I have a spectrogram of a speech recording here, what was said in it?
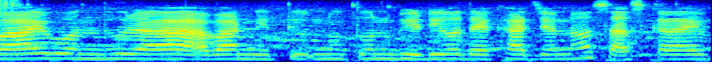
বাই বন্ধুরা। আবার নিতু- নতুন ভিডিও দেখার জন্য সাবস্ক্রাইব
